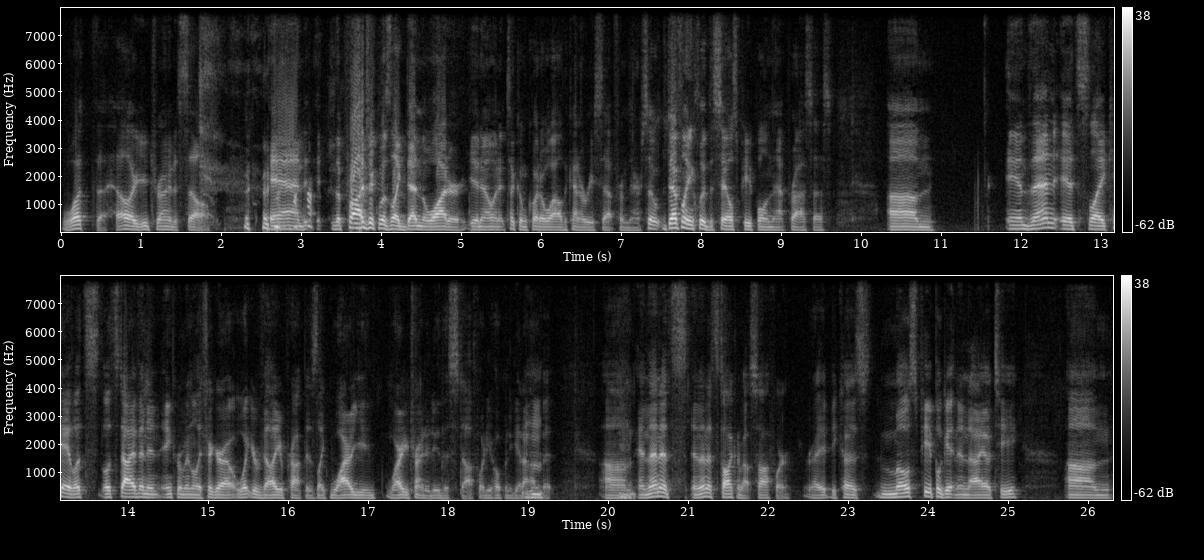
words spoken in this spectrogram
"What the hell are you trying to sell?" and the project was like dead in the water, you know, and it took them quite a while to kind of reset from there. So definitely include the salespeople in that process. Um, and then it's like, hey, let's let's dive in and incrementally figure out what your value prop is. Like, why are you why are you trying to do this stuff? What are you hoping to get mm-hmm. out of it? Um, mm-hmm. And then it's and then it's talking about software, right? Because most people getting into IoT, um,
